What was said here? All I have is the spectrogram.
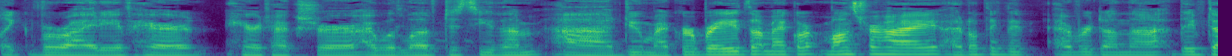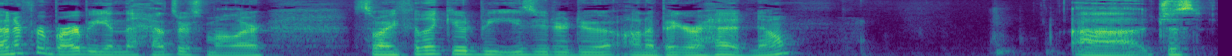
like variety of hair hair texture. I would love to see them uh, do micro braids on my Monster High. I don't think they've ever done that. They've done it for Barbie and the heads are smaller. So I feel like it would be easier to do it on a bigger head, no? Uh, just,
